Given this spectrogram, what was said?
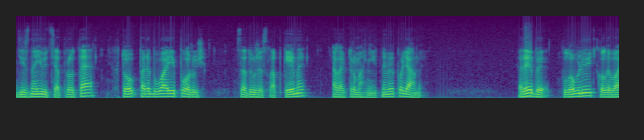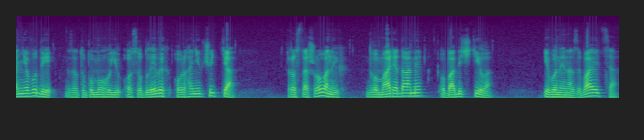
дізнаються про те, хто перебуває поруч за дуже слабкими електромагнітними полями. Риби вловлюють коливання води за допомогою особливих органів чуття, розташованих двома рядами обабіч тіла, і вони називаються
